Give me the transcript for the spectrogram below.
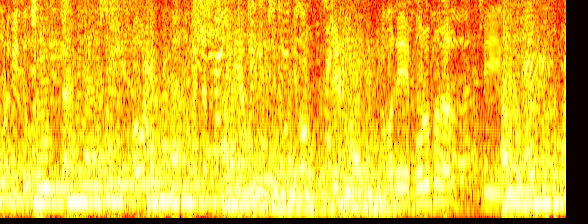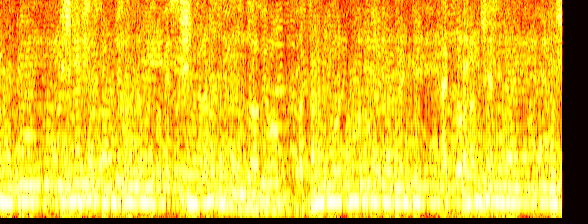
গর্বিত। শহরে একটা এবং স্টেডিয়াম আমাদের গৌতম নেতৃত্বে হচ্ছে আমরা সব এসেছি, খেলাটা সুষ্ঠুভাবে হোক দুটো ভালো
